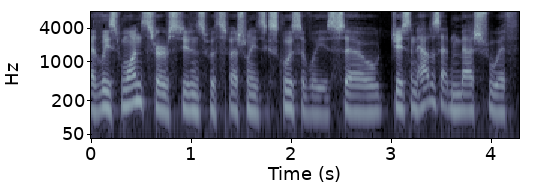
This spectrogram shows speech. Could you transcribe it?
at least one serves students with special needs exclusively. So, Jason, how does that mesh with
